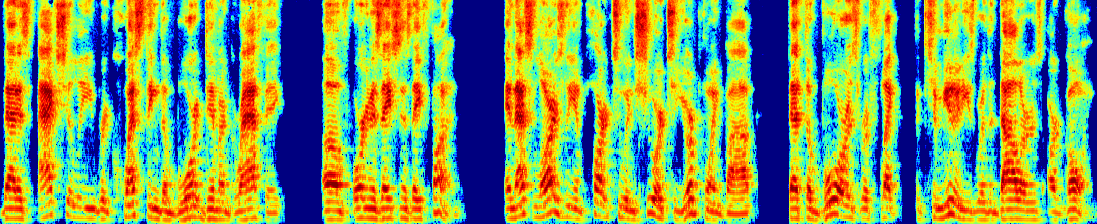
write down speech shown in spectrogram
that is actually requesting the board demographic of organizations they fund. And that's largely in part to ensure, to your point, Bob, that the boards reflect the communities where the dollars are going.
